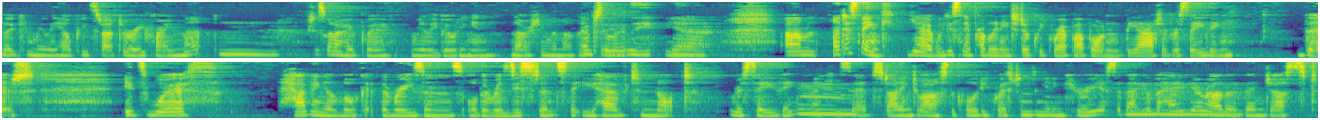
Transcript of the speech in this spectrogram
that can really help you start to reframe that. Which is what I hope we're really building in Nourishing the Mother. too. Absolutely. Yeah. Um, I just think, yeah, we just need, probably need to do a quick wrap up on the art of receiving. That it's worth having a look at the reasons or the resistance that you have to not receiving. Like you said, starting to ask the quality questions and getting curious about your behavior rather than just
